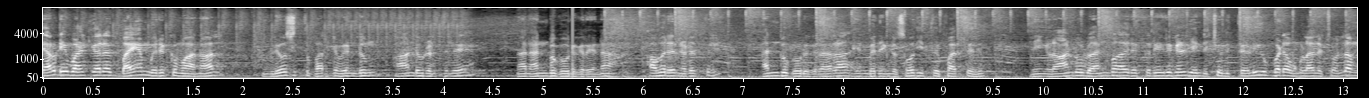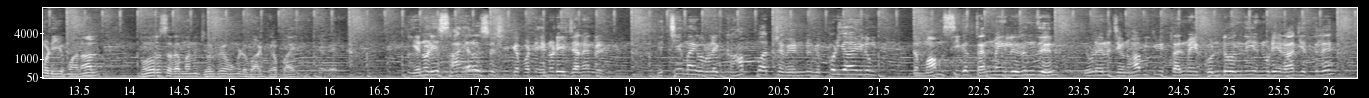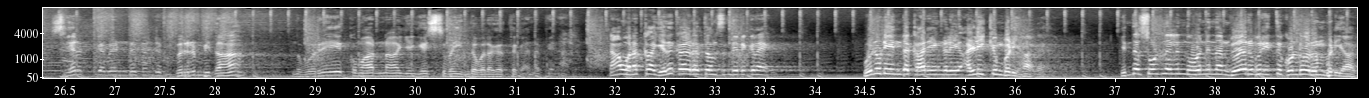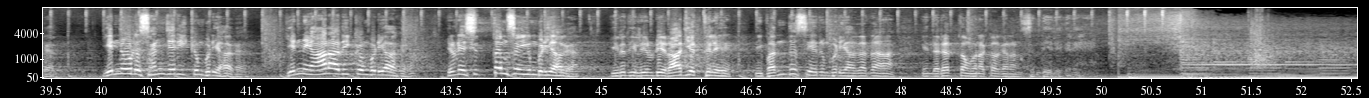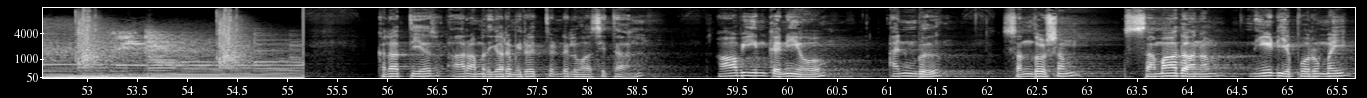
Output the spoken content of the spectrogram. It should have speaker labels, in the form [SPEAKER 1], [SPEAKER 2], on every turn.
[SPEAKER 1] யாருடைய வாழ்க்கையில் பயம் இருக்குமானால் நீங்கள் யோசித்து பார்க்க வேண்டும். ஆண்டவரிடத்திலே நான் அன்பு கூறுகிறேனா? அவர் என்னிடத்தில் அன்பு கூறுகிறாரா என்பதை நீங்கள் சோதித்து பார்த்து நீங்கள் ஆண்டோடு அன்பாக இருக்கிறீர்கள் என்று சொல்லி தெளிவுபட உங்களால் சொல்ல முடியுமானால் நூறு சதமானம் சொல்கிறேன் உங்களுடைய வாழ்க்கையில் பாயம் தேவை என்னுடைய சாயல சிருஷ்டிக்கப்பட்ட என்னுடைய ஜனங்கள் நிச்சயமாக இவர்களை காப்பாற்ற வேண்டும். எப்படியாயிலும் இந்த மாம்சீக தன்மையிலிருந்து இவ்வளோ என்ன செய்யணும்? ஆவிக்குரிய தன்மையை கொண்டு வந்து என்னுடைய ராஜ்யத்தில் சேர்க்க வேண்டும் என்று விரும்பி தான் அந்த ஒரே குமாரனாகிய இயேசுவை இந்த உலகத்துக்கு அனுப்பினார். நான் உனக்காக எதுக்காக ரத்தம் சிந்திருக்கிறேன் உன்னுடைய இந்த காரியங்களை அழிக்கும்படியாக இந்த சூழ்நிலையிலிருந்து ஒன்று நான் வேறு பிரித்து கொண்டு வரும்படியாக என்னோடு சஞ்சரிக்கும்படியாக என்னை ஆராதிக்கும்படியாக என்னுடைய சித்தம் செய்யும்படியாக இறுதியில் என்னுடைய ராஜ்யத்திலே நீ வந்து சேரும்படியாக தான் இந்த ரத்தம் உனக்காக நான் சிந்தியிருக்கிறேன். கலாத்தியர் ஆறாம் அதிகாரம் இருபத்தி ரெண்டில் வாசித்தால் ஆவியின் கனியோ அன்பு சந்தோஷம் சமாதானம் நீடிய பொறுமை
